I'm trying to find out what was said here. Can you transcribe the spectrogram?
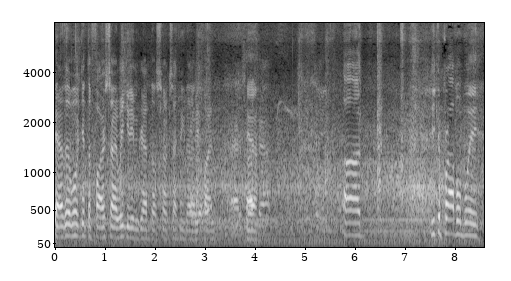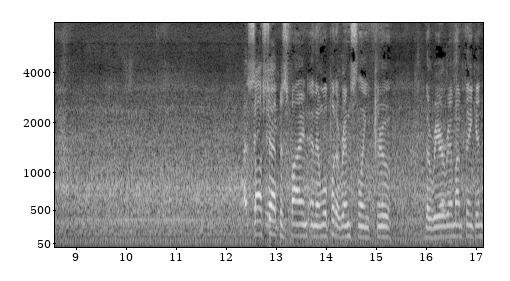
Yeah, then we'll get the far side. We can even grab those hooks. I think that'll be fine. Yeah. Uh, you could probably soft strap is fine, and then we'll put a rim sling through the rear rim. I'm thinking,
